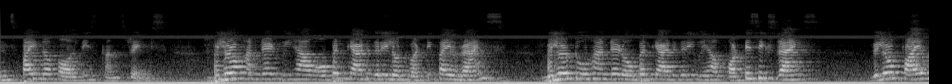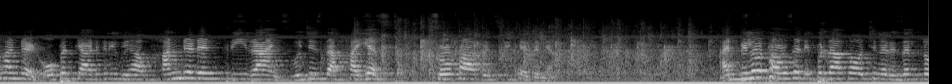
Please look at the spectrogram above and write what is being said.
in spite of all these constraints below hundred we have open కేటగిరీలో twenty five ranks below two hundred open category we have forty six ranks Below 500 open category, we have 103 ranks, which is the highest so far with Sri Chaitanya. And below thousand ఇప్పుడు దాకా వచ్చిన రిజల్ట్లో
